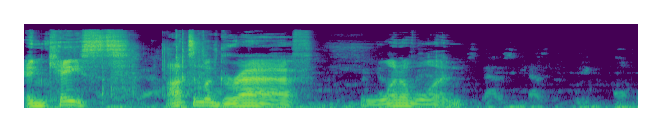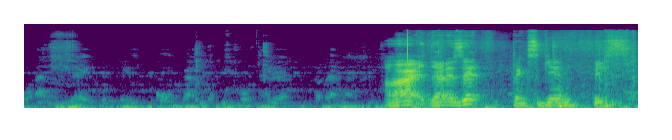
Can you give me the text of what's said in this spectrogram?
Encased. Automagraph. One of one. All right, that is it. Thanks again. Peace.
